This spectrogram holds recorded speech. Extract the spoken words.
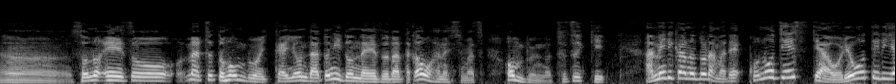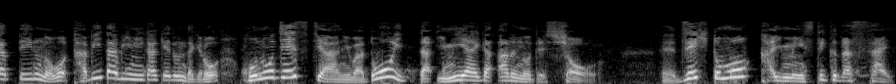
うん。その映像、まあちょっと本文を一回読んだ後にどんな映像だったかをお話しします。本文の続き。アメリカのドラマでこのジェスチャーを両手でやっているのをたびたび見かけるんだけど、このジェスチャーにはどういった意味合いがあるのでしょう、えー、ぜひとも解明してください。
